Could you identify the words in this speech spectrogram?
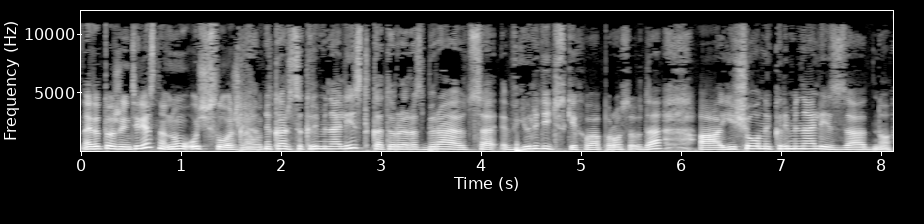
Это тоже интересно, но очень сложно. Вот. Мне кажется, криминалист, которые разбираются в юридических вопросах, да, а еще он и криминалист заодно,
